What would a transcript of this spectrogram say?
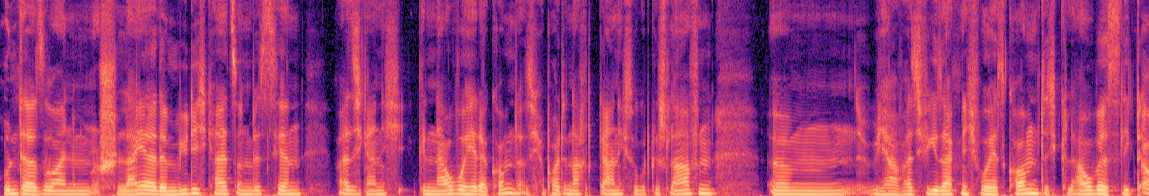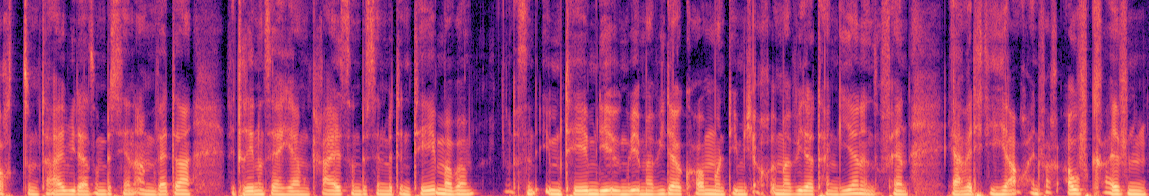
unter so einem Schleier der Müdigkeit so ein bisschen weiß ich gar nicht genau, woher der kommt. Also ich habe heute Nacht gar nicht so gut geschlafen. Ähm, ja, weiß ich wie gesagt nicht, woher es kommt. Ich glaube, es liegt auch zum Teil wieder so ein bisschen am Wetter. Wir drehen uns ja hier im Kreis so ein bisschen mit den Themen, aber das sind eben Themen, die irgendwie immer wieder kommen und die mich auch immer wieder tangieren. Insofern, ja, werde ich die hier auch einfach aufgreifen.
